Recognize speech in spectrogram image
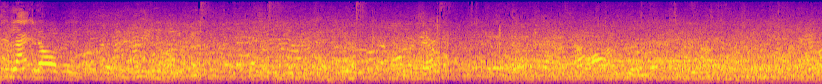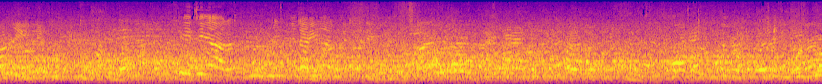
chứ lại lo พี่เจียพี่ได้เงิน คนดู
